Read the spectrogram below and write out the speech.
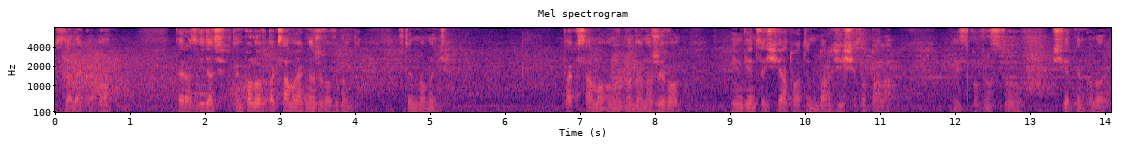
z daleka. O, teraz widać ten kolor tak samo jak na żywo wygląda w tym momencie. Tak samo on wygląda na żywo. Im więcej światła, tym bardziej się zapala. Jest po prostu świetnym kolorem.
